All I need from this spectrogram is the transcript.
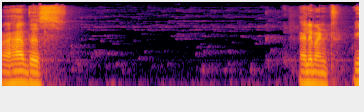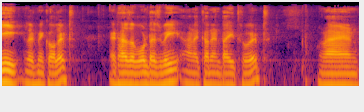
I have this element E, let me call it. It has a voltage V and a current I through it and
